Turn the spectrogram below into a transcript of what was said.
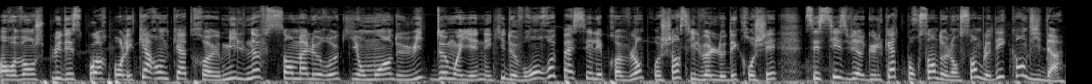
En revanche, plus d'espoir pour les 44 900 malheureux qui ont moins de 8 de moyenne et qui devront repasser l'épreuve l'an prochain s'ils veulent le décrocher. C'est 6,4% de l'ensemble des candidats.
